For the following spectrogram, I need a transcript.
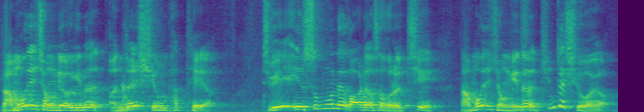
나머지 정리 여기는 완전 쉬운 파트예요. 뒤에 인수분해가 어려서 그렇지 나머지 정리는 진짜 쉬워요.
